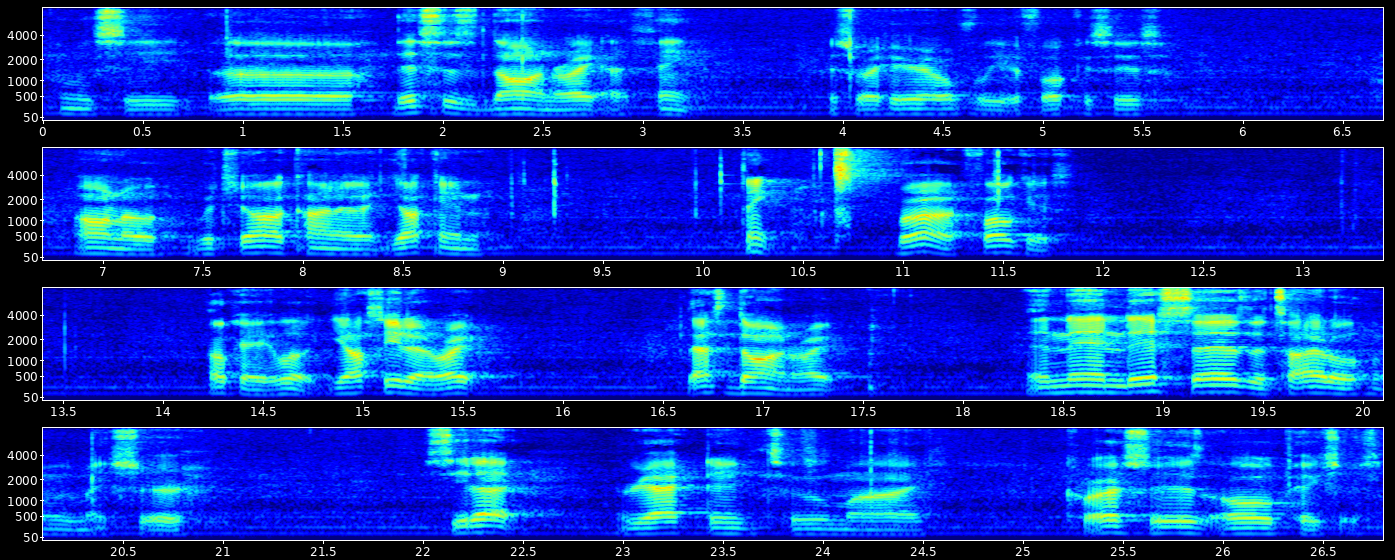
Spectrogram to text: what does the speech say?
let me see. Uh, this is Dawn, right? I think it's right here. Hopefully, it focuses. I don't know, but y'all kind of y'all can think, bruh, focus. Okay, look, y'all see that, right? That's Dawn, right? And then this says the title. Let me make sure. See that? Reacting to my crushes, old pictures.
